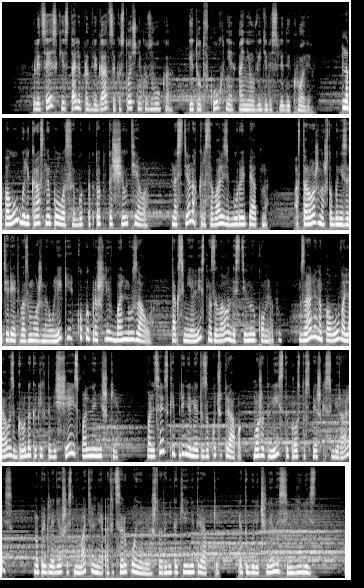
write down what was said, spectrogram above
Полицейские стали продвигаться к источнику звука, и тут в кухне они увидели следы крови. На полу были красные полосы, будто кто-то тащил тело. На стенах красовались бурые пятна. Осторожно, чтобы не затереть возможные улики, копы прошли в бальную залу. Так семья Лист называла гостиную комнату. В зале на полу валялась груда каких-то вещей и спальные мешки – Полицейские приняли это за кучу тряпок. Может, листы просто в спешке собирались? Но приглядевшись внимательнее, офицеры поняли, что это никакие не тряпки. Это были члены семьи Лист.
